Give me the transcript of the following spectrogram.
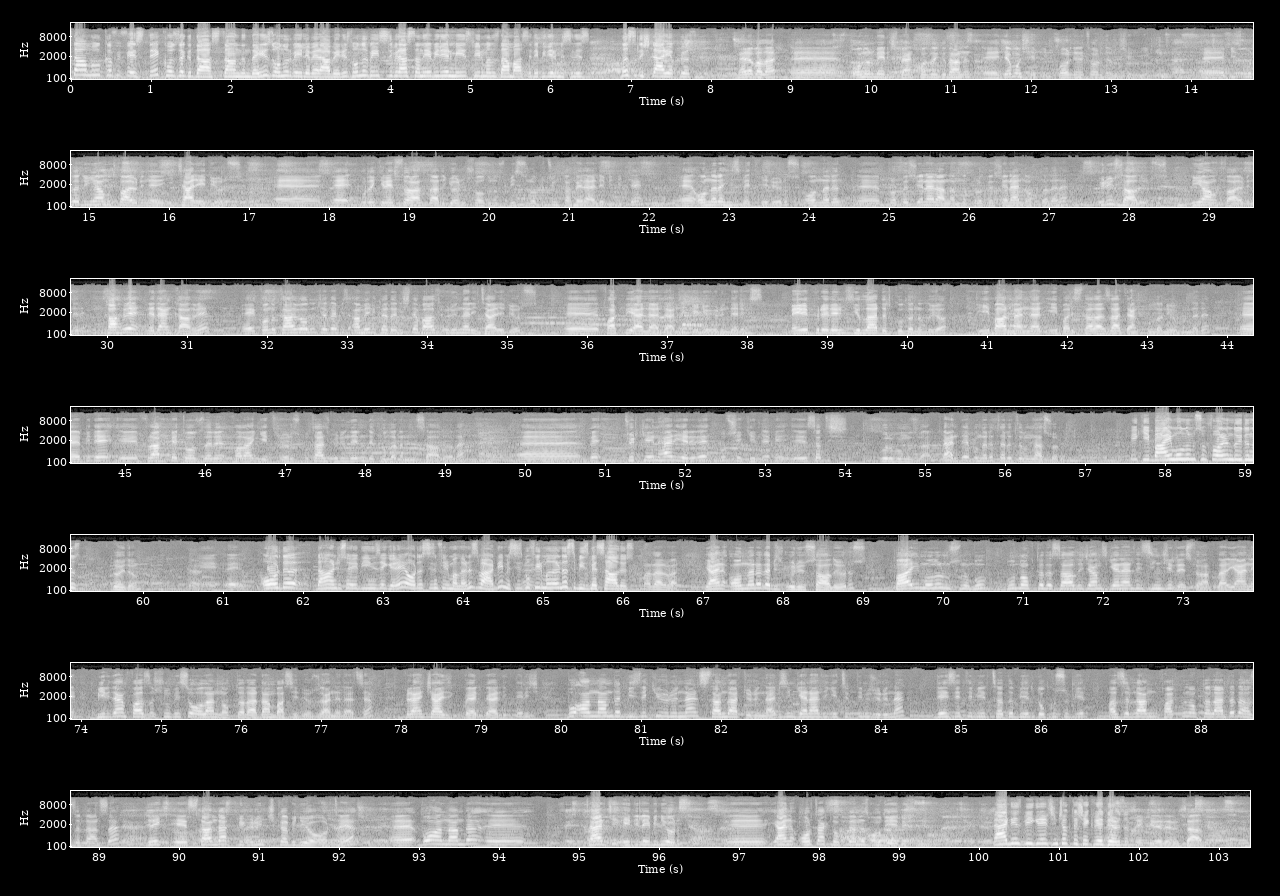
İstanbul Coffee Fest'te Koza Gıda standındayız. Onur Bey ile beraberiz. Onur Bey sizi biraz tanıyabilir miyiz? Firmanızdan bahsedebilir misiniz? Nasıl işler yapıyorsunuz? Merhabalar, ee, Onur Meriç ben. Koza Gıda'nın e, demo şefiyim, koordinatör demo şefiyim. Ee, biz burada dünya mutfağı ürünlerini ithal ediyoruz. Ee, ve buradaki restoranlarda görmüş olduğunuz bistro, bütün kafelerle birlikte e, onlara hizmet veriyoruz. Onların e, profesyonel anlamda, profesyonel noktalara ürün sağlıyoruz. Dünya mutfağı ürünleri. Kahve, neden kahve? E, konu kahve olunca da biz Amerika'dan işte bazı ürünler ithal ediyoruz. E, farklı yerlerden de geliyor ürünlerimiz. Meyve pürelerimiz yıllardır kullanılıyor. İyi barmenler, iyi baristalar zaten kullanıyor bunları. E, bir de e, frappe tozları falan getiriyoruz. Bu tarz ürünlerin de kullanımını sağlıyorlar. E, ve Türkiye'nin her yerine bu şekilde bir e, satış grubumuz var. Ben de bunların tanıtımından sorumluyum. Peki bayim olur musun fuarını duydunuz mu? Duydum. Ee, e, orada daha önce söylediğinize göre orada sizin firmalarınız var değil mi? Siz bu firmalara nasıl bir hizmet sağlıyorsunuz? firmalar var. Yani onlara da biz ürün sağlıyoruz. Bayim olur musun? Bu bu noktada sağlayacağımız genelde zincir restoranlar. Yani birden fazla şubesi olan noktalardan bahsediyoruz zannedersem. Franchise ver- verdikleri için. Bu anlamda bizdeki ürünler standart ürünler. Bizim genelde getirdiğimiz ürünler lezzeti bir, tadı bir, dokusu bir, hazırlan farklı noktalarda da hazırlansa direkt e, standart bir ürün çıkabiliyor ortaya. E, bu anlamda e, tercih edilebiliyoruz. Ee, yani ortak noktamız bu diye düşünüyorum. Verdiğiniz bilgiler için çok teşekkür ediyoruz. Teşekkür ederim. Sağ olun. Sağ olun.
